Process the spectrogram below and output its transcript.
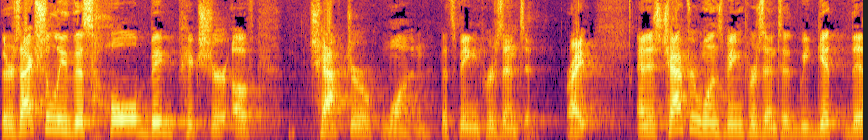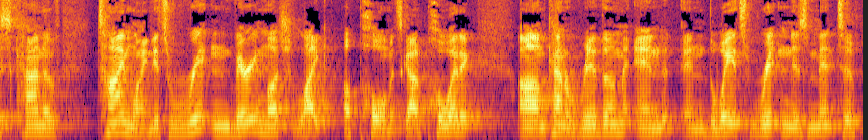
There's actually this whole big picture of chapter 1 that's being presented, right? And as chapter 1's being presented, we get this kind of timeline. It's written very much like a poem. It's got a poetic um, kind of rhythm, and, and the way it's written is meant to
